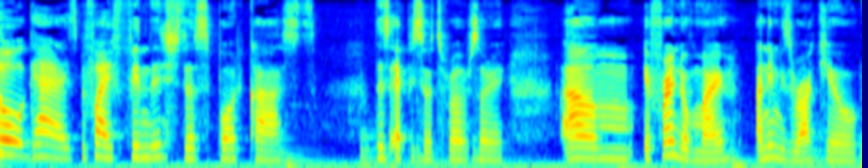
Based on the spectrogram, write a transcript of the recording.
So, guys, before I finish this podcast, this episode, so- sorry, um, a friend of mine, her name is Raquel.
